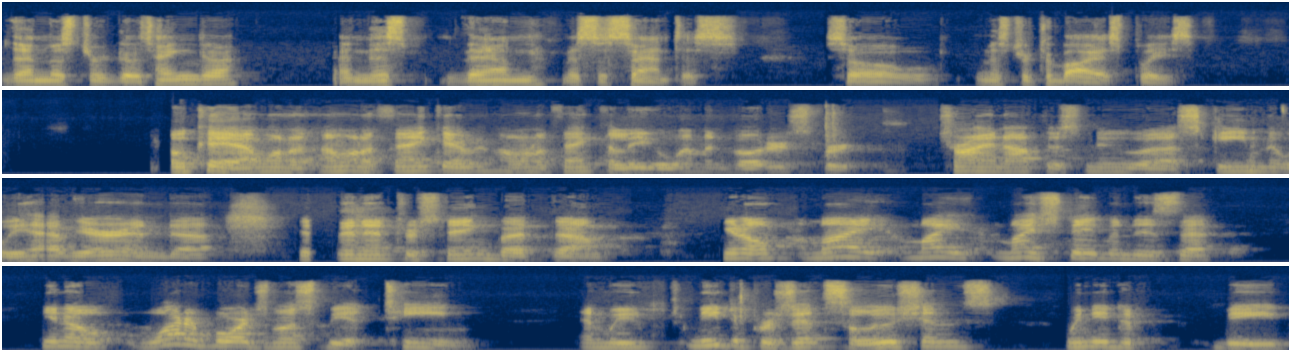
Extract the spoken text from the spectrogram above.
then Mr. Dotinga, and this then Mrs. Santos. So, Mr. Tobias, please. Okay, I want to I want to thank everyone. I want to thank the League of Women Voters for trying out this new uh, scheme that we have here, and uh, it's been interesting. But um, you know, my my my statement is that you know, water boards must be a team, and we need to present solutions. We need to be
